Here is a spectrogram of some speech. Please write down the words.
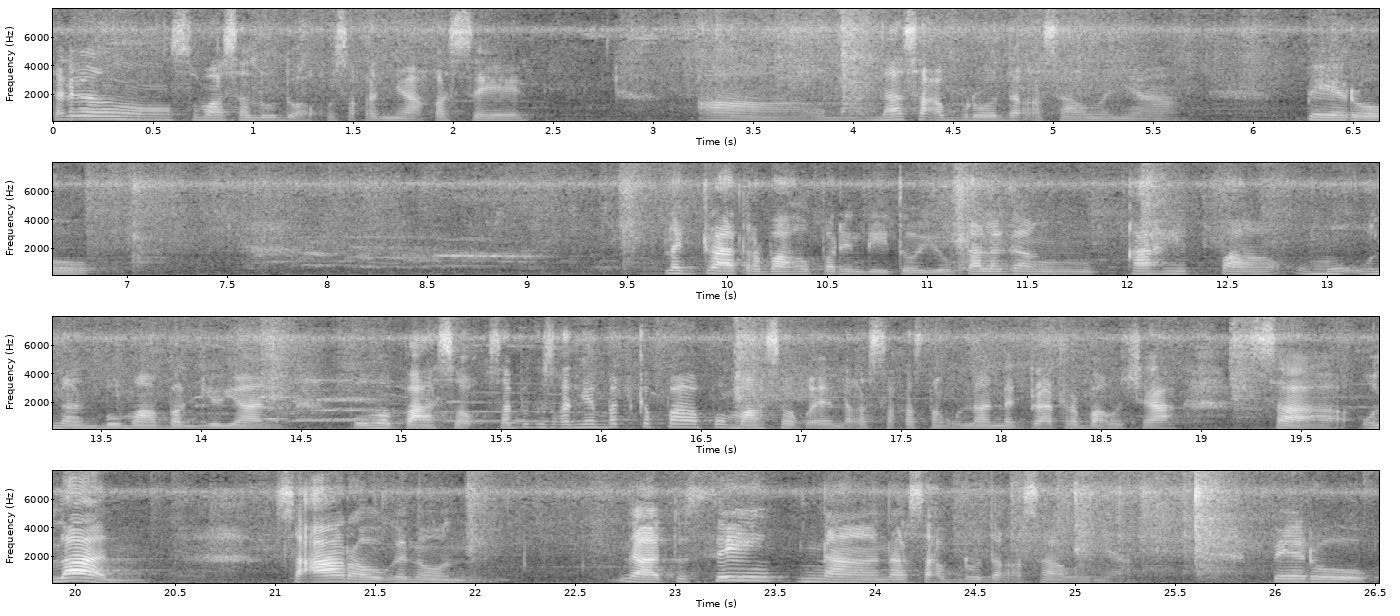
Talagang sumasaludo ako sa kanya kasi um, nasa abroad ang asawa niya. Pero nagtratrabaho pa rin dito. Yung talagang kahit pa umuulan, bumabagyo yan, pumapasok. Sabi ko sa kanya, ba't ka pa pumasok? Eh, nakasakas ng ulan. Nagtratrabaho siya sa ulan, sa araw, ganun. Na to think na nasa abroad ang asawa niya. Pero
